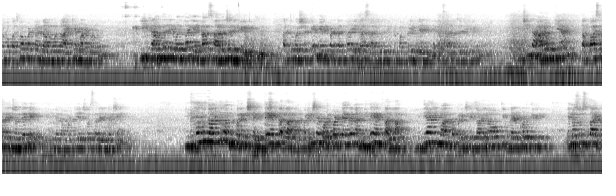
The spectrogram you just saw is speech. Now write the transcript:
ನಮ್ಮ ಬಸವಪಟ್ಟಣ ಗ್ರಾಮವನ್ನು ಆಯ್ಕೆ ಮಾಡಿಕೊಂಡು ಈ ಗ್ರಾಮದಲ್ಲಿರುವಂಥ ಎಲ್ಲ ಸಾರ್ವಜನಿಕರಿಗೆ, ಹತ್ತು ವರ್ಷಕ್ಕೆ ಮೇಲ್ಪಟ್ಟಂಥ ಎಲ್ಲ ಸಾರ್ವಜನಿಕ ಮಕ್ಕಳಿಂದ ಹಿಡಿದು ಎಲ್ಲ ಸಾರ್ವಜನಿಕರಿಗೆ ಉಚಿತ ಆರೋಗ್ಯ ತಪಾಸಣೆ ಜೊತೆಗೆ ಈಗ ನಮ್ಮ ಟಿ ಎಚ್ ಸರ್ ಹೇಳಿದಂಗೆ ಇರಬಹುದಾದ ಒಂದು ಪರೀಕ್ಷೆ ಇದೆ ಅಂತಲ್ಲ. ನಾನು ಪರೀಕ್ಷೆ ಒಳಪಟ್ಟೆ ಅಂದ್ರೆ ನನ್ಗೆ ಇದೆ ಅಂತ ಅಲ್ಲ ಇದೆಯಾ ಇಲ್ವಾ ಅಂತ ಪರೀಕ್ಷೆ. ನಾವೆಲ್ಲ ಹೋಗ್ತೀವಿ ಬ್ಲಡ್ ಕೊಡ್ತೀವಿ. ಏನೋ ಸುಸ್ತಾಯ್ತು,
